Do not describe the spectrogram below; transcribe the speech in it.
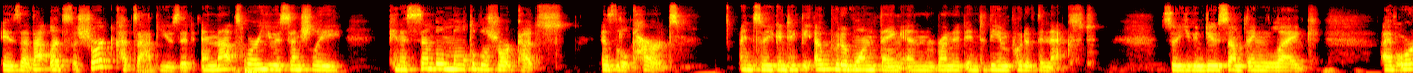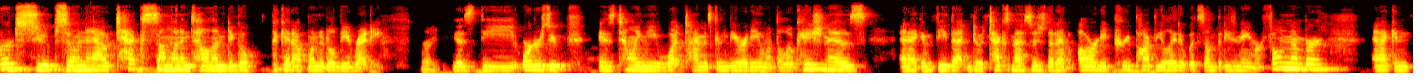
is that that lets the shortcuts app use it. And that's where you essentially can assemble multiple shortcuts as little cards. And so you can take the output of one thing and run it into the input of the next. So you can do something like i've ordered soup so now text someone and tell them to go pick it up when it'll be ready. Right. Because the order soup is telling me what time it's going to be ready and what the location is and I can feed that into a text message that I've already pre-populated with somebody's name or phone number, and I can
